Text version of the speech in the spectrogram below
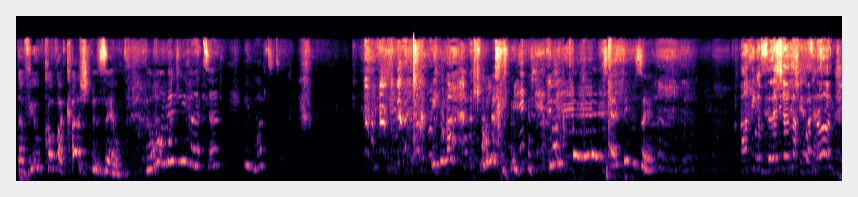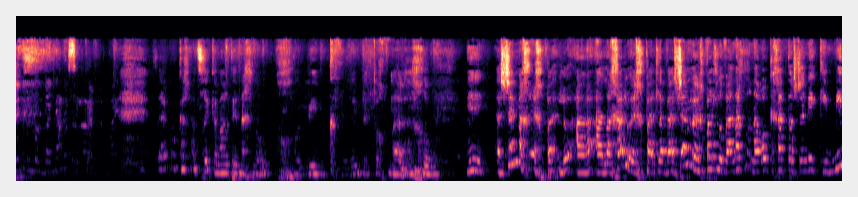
תביאו כובע קש וזהו. והוא עומד לי מהצד, אמא, אל תצאי. אמא, את לא הולכת, נותן לי לצאת עם זה. אמרתי גם את זה לפני שיצאתי. זה היה כל כך מצחיק, אמרתי, אנחנו חולים, קבורים בתוך מערכות. אה, השם אכפת, לא, ההלכה לא אכפת לה, והשם לא אכפת לו, ואנחנו נהרוג אחד את השני, כי מי,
